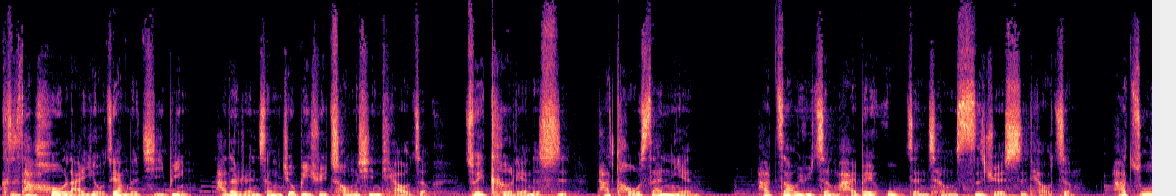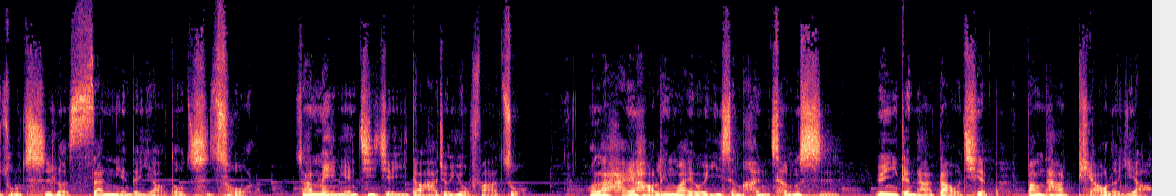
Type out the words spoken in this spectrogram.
可是他后来有这样的疾病，他的人生就必须重新调整。最可怜的是，他头三年，他躁郁症还被误诊成思觉失调症。他足足吃了三年的药，都吃错了，所以他每年季节一到，他就又发作。后来还好，另外一位医生很诚实，愿意跟他道歉，帮他调了药。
